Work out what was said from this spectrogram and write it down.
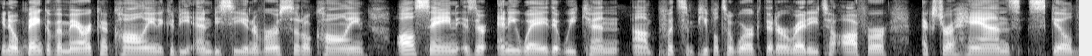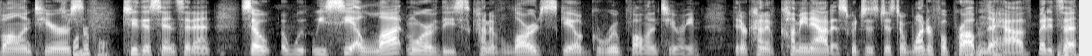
you know, Bank of America calling. It could be NBC Universal calling, all saying, "Is there any way that we can um, put some people to work that are ready to offer extra hands, skilled volunteers to this incident?" So uh, we, we see a lot more of these kind of large-scale group volunteering that are kind of coming at us, which is just a wonderful problem to have. But it's a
